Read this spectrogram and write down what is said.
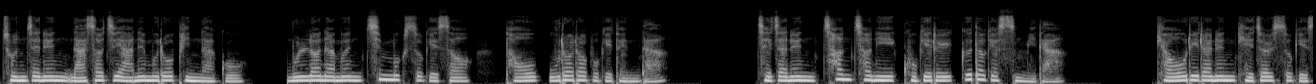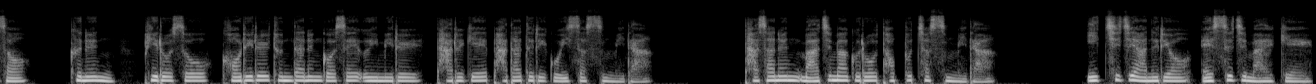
존재는 나서지 않음으로 빛나고 물러남은 침묵 속에서 더욱 우러러 보게 된다. 제자는 천천히 고개를 끄덕였습니다. 겨울이라는 계절 속에서 그는 비로소 거리를 둔다는 것의 의미를 다르게 받아들이고 있었습니다. 다사는 마지막으로 덧붙였습니다. 잊히지 않으려 애쓰지 말게.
